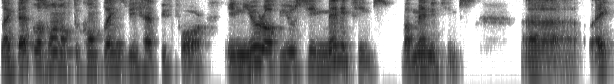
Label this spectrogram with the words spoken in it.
Like that was one of the complaints we had before. In Europe, you see many teams, but many teams. Uh, I,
